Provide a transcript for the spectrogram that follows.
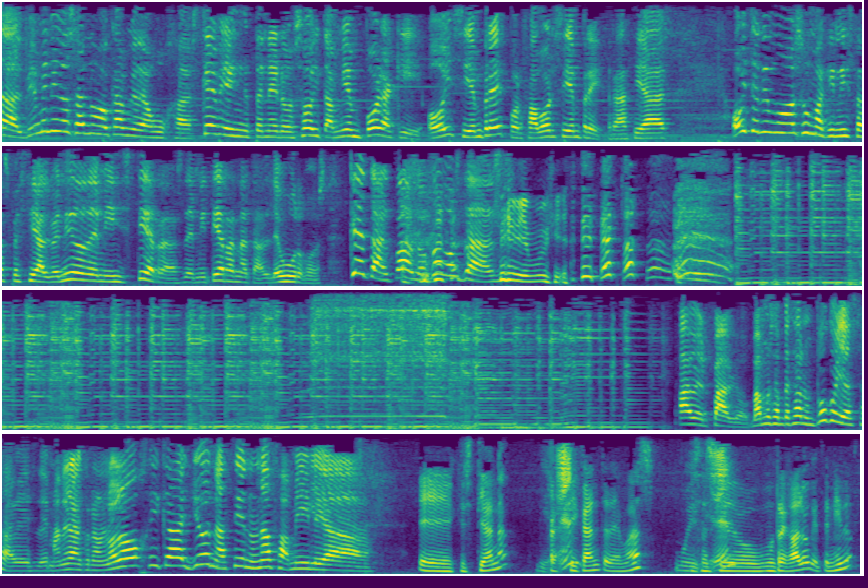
tal? Bienvenidos a un nuevo cambio de agujas. Qué bien teneros hoy también por aquí. Hoy siempre, por favor, siempre. Gracias. Hoy tenemos un maquinista especial venido de mis tierras, de mi tierra natal, de Burgos. ¿Qué tal, Pablo? ¿Cómo estás? Muy bien, muy bien. A ver, Pablo, vamos a empezar un poco, ya sabes, de manera cronológica. Yo nací en una familia... Eh, cristiana, Bien. practicante además. Muy Ese bien. ha sido un regalo que he tenido.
